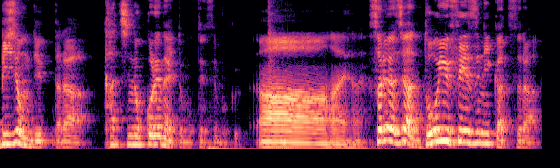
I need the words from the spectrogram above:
ビジョンで言ったら勝ち残れないと思ってるんですよ僕。ああはいはい。それはじゃあどういうフェーズにいくかって言ったら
